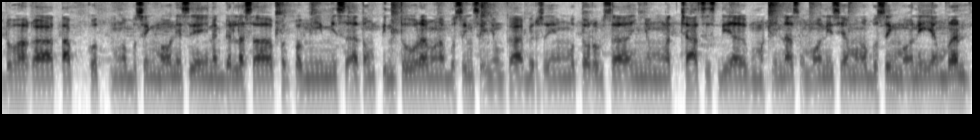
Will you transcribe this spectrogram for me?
Duha ka top coat mga busing mao ni siya nagdala sa pagpamimi sa atong pintura mga busing sa inyong cover sa inyong motor ug sa inyong mga chassis diya ug makina. So mao ni siya mga busing mao ni iyang brand.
